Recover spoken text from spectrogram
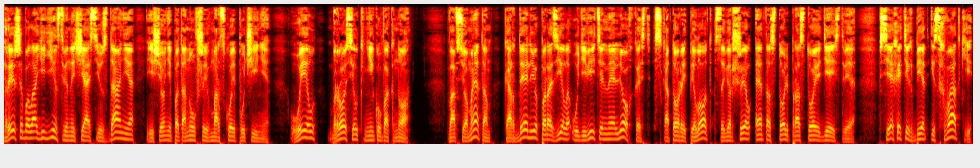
Крыша была единственной частью здания, еще не потонувшей в морской пучине. Уилл бросил книгу в окно. Во всем этом Корделью поразила удивительная легкость, с которой пилот совершил это столь простое действие. Всех этих бед и схватки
